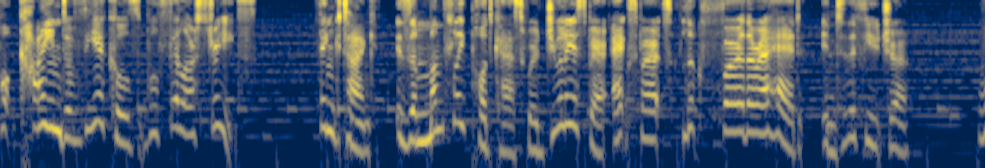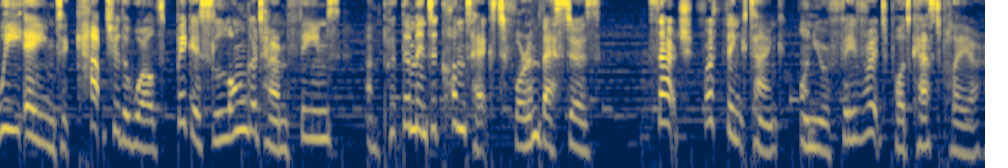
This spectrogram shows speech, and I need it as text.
What kind of vehicles will fill our streets? Think Tank is a monthly podcast where Julius Baer experts look further ahead into the future. We aim to capture the world's biggest longer term themes and put them into context for investors. Search for Think Tank on your favourite podcast player.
